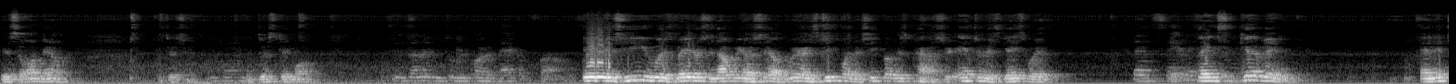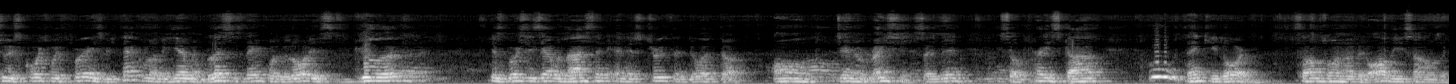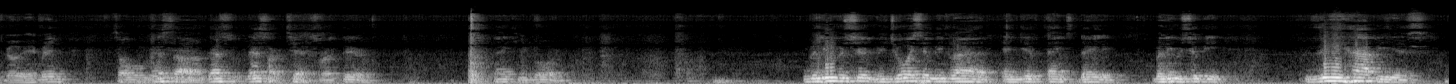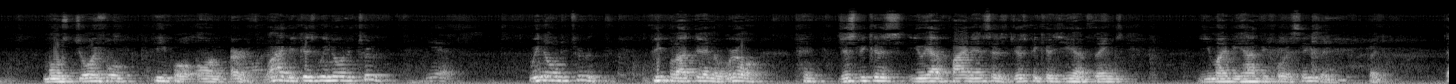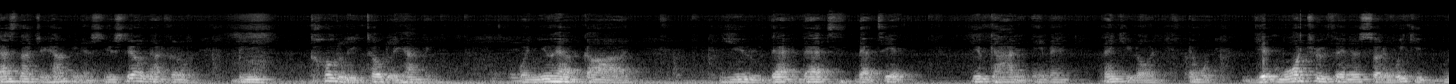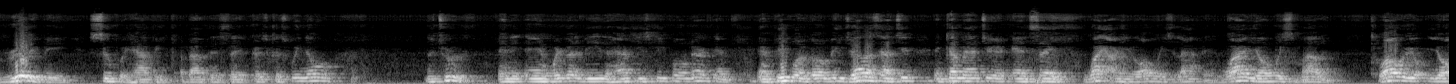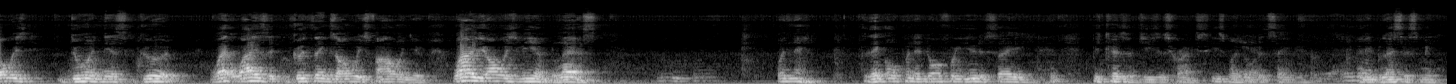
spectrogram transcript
It's on now. Just, it just came on. Unable to record a backup. It is he who has made us and not we ourselves. We are his people and the sheep of his pasture. Enter his gates with Thanksgiving. thanksgiving and into his courts with praise. Be thankful unto him and bless his name for the Lord is good. His mercy is everlasting and his truth endureth to all generations. Amen. So praise God. Ooh, thank you, Lord. Psalms 100. All these psalms are good. Amen. So that's uh that's that's our text right there. Thank you, Lord. Believers should rejoice and be glad and give thanks daily. Believers should be the happiest, most joyful people on earth. Why? Because we know the truth. Yes. We know the truth. People out there in the world, just because you have finances, just because you have things, you might be happy for a season, but that's not your happiness. You're still not going to be totally, totally happy. When you have God, you that that's that's it. You've got it. Amen. Thank you, Lord. And we'll get more truth in us so that we can really be super happy about this thing. Because we know the truth. And, and we're going to be the happiest people on earth. And, and people are going to be jealous at you and come at you and say, why are you always laughing? Why are you always smiling? Why are you, you always doing this good? Why, why is it good things always following you? Why are you always being blessed? When they, they open the door for you to say, because of Jesus Christ, he's my Lord and Savior. And he blesses me.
